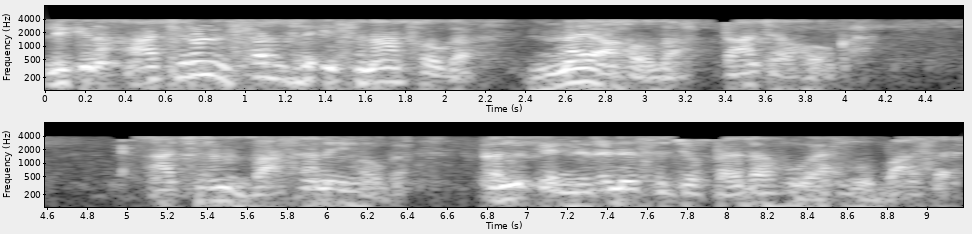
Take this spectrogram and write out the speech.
लेकिन आचरण शब्द स्नात होगा, नया होगा, ताज़ा होगा। आचरण बासा नहीं होगा। कल के निर्णय से जो पैदा हुआ है, वो बासा है।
